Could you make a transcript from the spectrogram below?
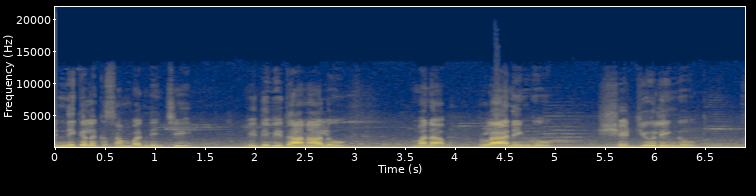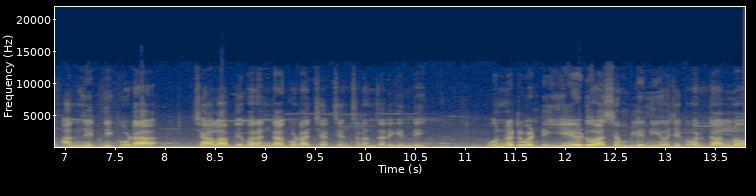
ఎన్నికలకు సంబంధించి విధి విధానాలు మన ప్లానింగు షెడ్యూలింగు అన్నిటినీ కూడా చాలా వివరంగా కూడా చర్చించడం జరిగింది. ఉన్నటువంటి ఏడు అసెంబ్లీ నియోజకవర్గాల్లో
